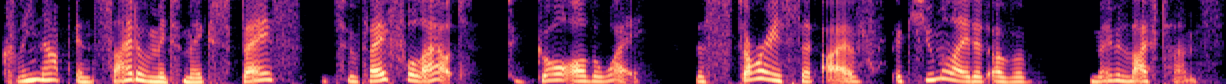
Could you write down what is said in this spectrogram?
clean up inside of me to make space to play full out, to go all the way. The stories that I've accumulated over maybe lifetimes,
